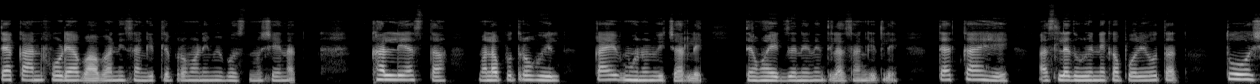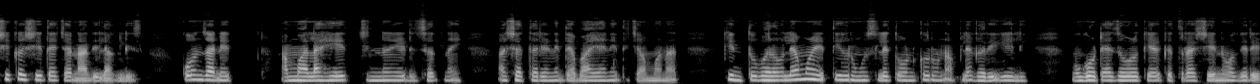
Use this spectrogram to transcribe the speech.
त्या कानफोड्या बाबांनी सांगितल्याप्रमाणे मी भस्म शेणात खाल्ले असता मला पुत्र होईल काय म्हणून विचारले? तेव्हा एक जणीने तिला सांगितले त्यात काय हे असल्या धुळीने का पोरे होतात? तू अशी कशी त्याच्या नादी लागलीस? कोण जाणे? आम्हाला हे चिन्ह नीट दिसत नाही. अशा तऱ्हेने त्या बायाने तिच्या मनात किंतु भरवल्यामुळे ती हुरमुसले तोंड करून आपल्या घरी गेली. गोट्याजवळ केळ कचरा शेण वगैरे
